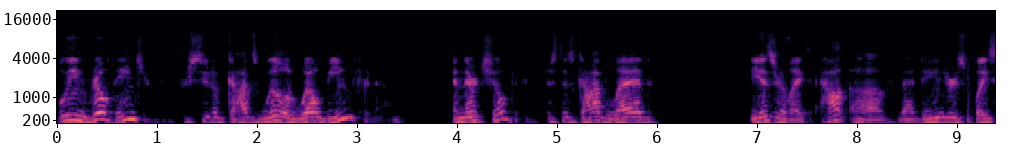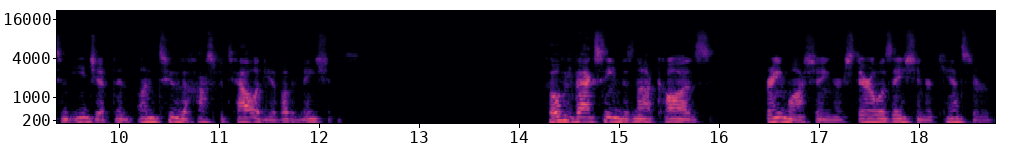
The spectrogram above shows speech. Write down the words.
fleeing real danger in pursuit of God's will of well being for them and their children, just as God led the Israelites out of that dangerous place in Egypt and unto the hospitality of other nations. COVID vaccine does not cause brainwashing or sterilization or cancer.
